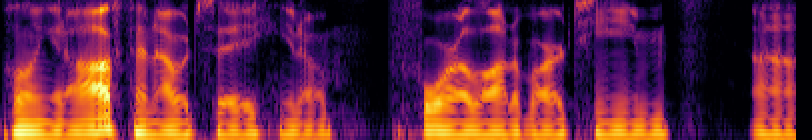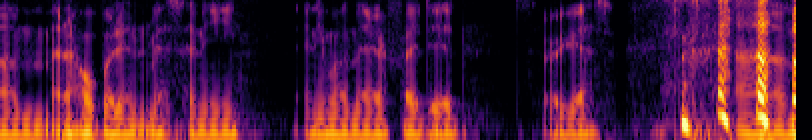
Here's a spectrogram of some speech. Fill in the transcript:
pulling it off, and I would say you know for a lot of our team, um, and I hope I didn't miss any anyone there. If I did, sorry guys. um,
